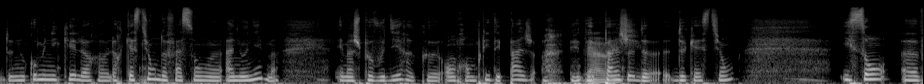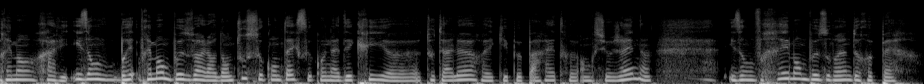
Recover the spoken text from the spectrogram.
de nous communiquer leurs questions de façon anonyme. Et ben, je peux vous dire qu'on remplit des pages et des ah pages de, de questions ils sont euh, vraiment ravis. Ils ont vraiment besoin, alors dans tout ce contexte qu'on a décrit euh, tout à l'heure et qui peut paraître anxiogène, ils ont vraiment besoin de repères,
